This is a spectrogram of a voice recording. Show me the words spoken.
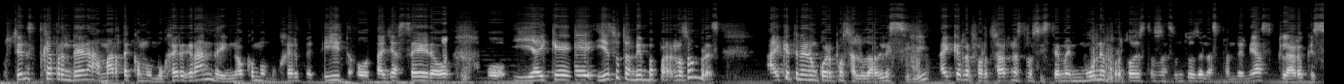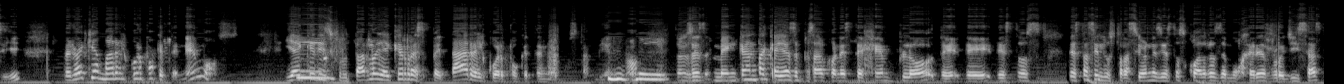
pues tienes que aprender a amarte como mujer grande y no como mujer petit o talla cero. O, y hay que, y eso también va para los hombres. Hay que tener un cuerpo saludable, sí. Hay que reforzar nuestro sistema inmune por todos estos asuntos de las pandemias, claro que sí. Pero hay que amar el cuerpo que tenemos y hay que disfrutarlo y hay que respetar el cuerpo que tenemos también, ¿no? Entonces, me encanta que hayas empezado con este ejemplo de, estos, de estas ilustraciones y estos cuadros de mujeres rollizas.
